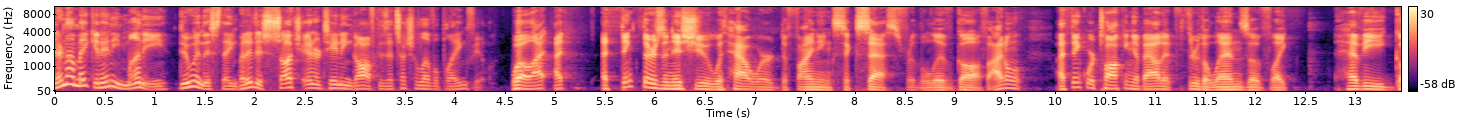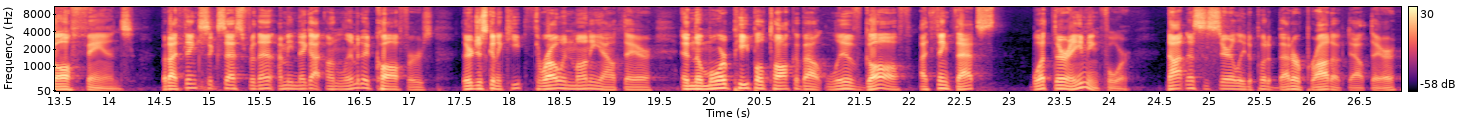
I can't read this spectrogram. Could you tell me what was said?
They're not making any money doing this thing, but it is such entertaining golf because it's such a level playing field. Well, I, I I think there's an issue with how we're defining success for the LIV golf. I don't. I think we're talking about it through the lens of like heavy golf fans. But I think success for them. I mean, they got unlimited coffers. They're just going to keep throwing money out there, and the more people talk about LIV golf, I think that's what they're aiming for. Not necessarily to put a better product out there,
